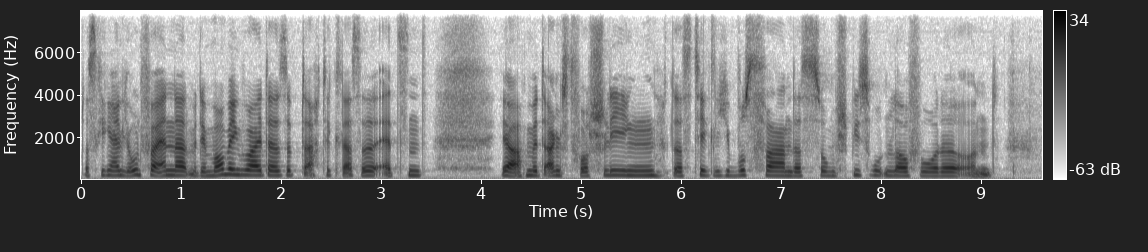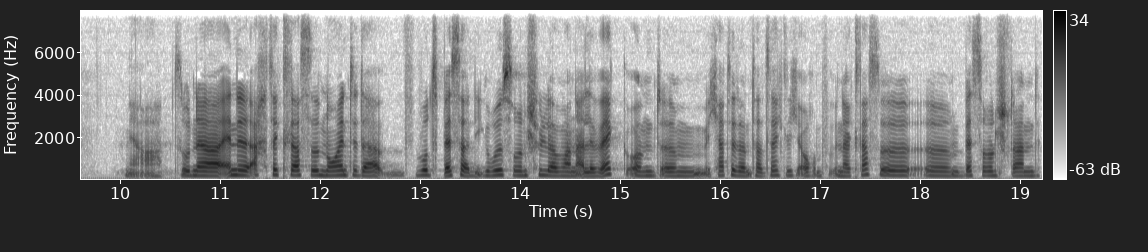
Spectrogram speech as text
das ging eigentlich unverändert mit dem Mobbing weiter, siebte, achte Klasse, ätzend. Ja, mit Angst vor Schlägen, das tägliche Busfahren, das zum Spießrutenlauf wurde und ja, so in der Ende 8. Klasse, 9. da wurde es besser. Die größeren Schüler waren alle weg und ähm, ich hatte dann tatsächlich auch in der Klasse äh, einen besseren Stand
